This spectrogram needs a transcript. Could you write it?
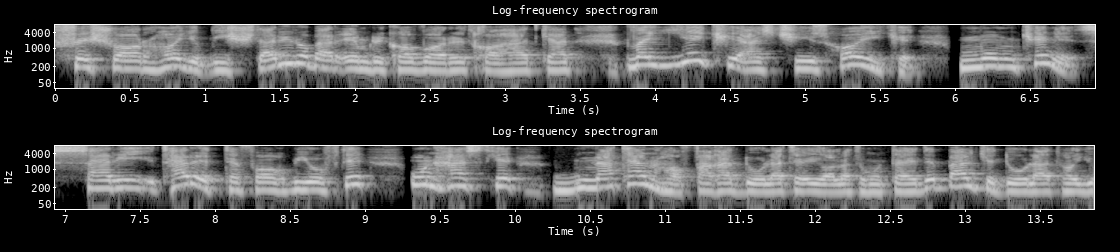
فشارهای بیشتری رو بر امریکا وارد خواهد کرد و یکی از چیزهایی که ممکنه سریعتر اتفاق بیفته اون هست که نه تنها فقط دولت ایالات متحده بلکه دولت های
